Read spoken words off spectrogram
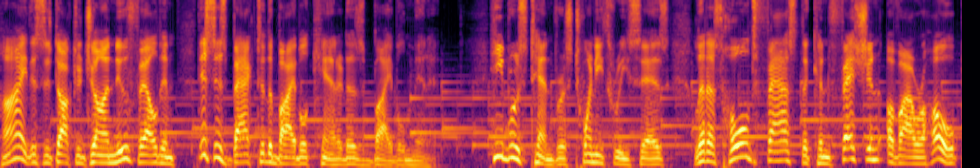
Hi, this is Dr. John Neufeld, and this is Back to the Bible Canada's Bible Minute. Hebrews 10, verse 23 says, Let us hold fast the confession of our hope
